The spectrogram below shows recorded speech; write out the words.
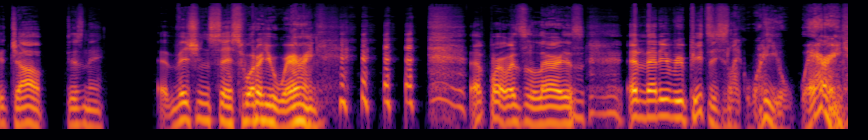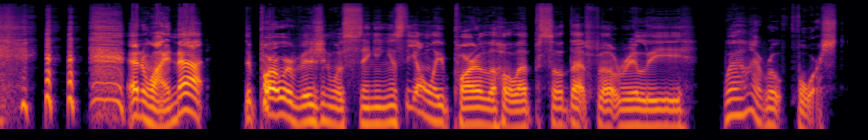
Good job, Disney. Vision says, What are you wearing? that part was hilarious. And then he repeats it. He's like, What are you wearing? and why not? The part where Vision was singing is the only part of the whole episode that felt really, well, I wrote forced.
